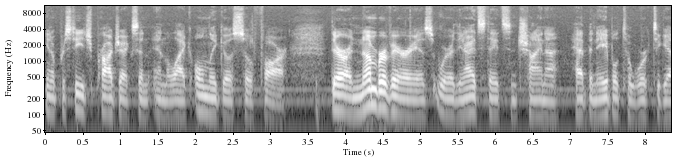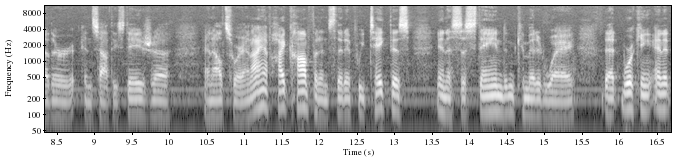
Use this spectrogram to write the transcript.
you know, prestige projects and, and the like only go so far. There are a number of areas where the United States and China have been able to work together in Southeast Asia and elsewhere. And I have high confidence that if we take this in a sustained and committed way, that working, and it,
